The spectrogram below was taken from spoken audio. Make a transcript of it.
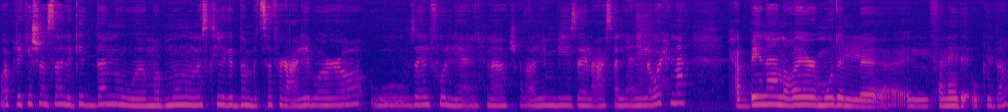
و application سهل جدا ومضمون وناس كتير جدا بتسافر عليه برا وزي الفل يعني. إحنا شغالين بيه زي العسل يعني. لو إحنا حبينا نغير mood ال- الفنادق وكده.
